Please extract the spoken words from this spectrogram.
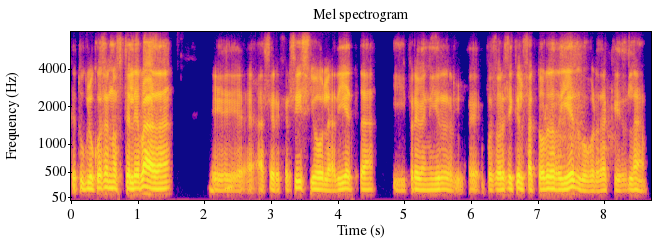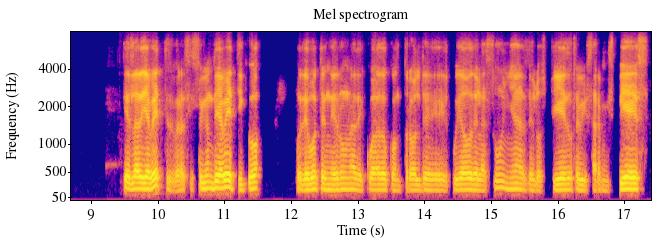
que tu glucosa no esté elevada, eh, hacer ejercicio, la dieta y prevenir, eh, pues ahora sí que el factor de riesgo, ¿verdad? Que es la, que es la diabetes, ¿verdad? Si soy un diabético, pues debo tener un adecuado control de cuidado de las uñas, de los pies, revisar mis pies,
